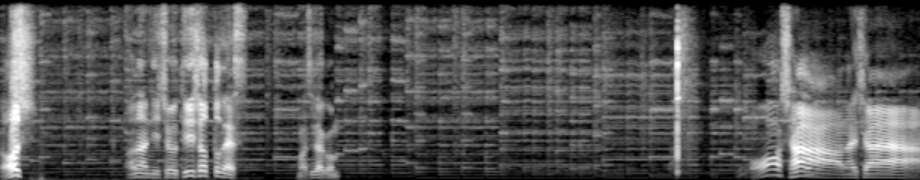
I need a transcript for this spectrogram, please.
よし。阿南二中ティーショットです。町田君。おーしゃー。ナイスシャ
